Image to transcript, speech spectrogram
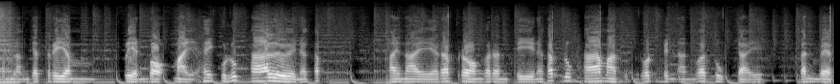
กำลังจะเตรียม เปลี่ยนเบาะใหม่ให้คุณลูกค้าเลยนะครับ ภายในรับรองการันตีนะครับ ลูกค้ามาถึงรถเป็นอันว่าถูกใจกันแบบ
